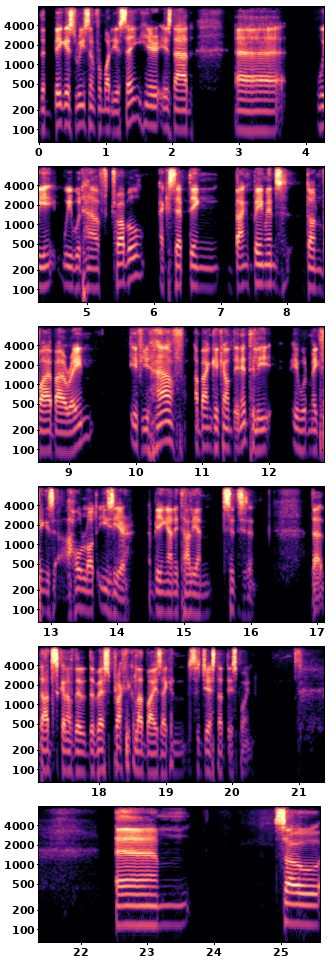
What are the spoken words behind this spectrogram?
the biggest reason from what you're saying here is that uh, we we would have trouble accepting bank payments done via Bahrain. If you have a bank account in Italy, it would make things a whole lot easier being an Italian citizen that, that's kind of the, the best practical advice I can suggest at this point. Um, so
